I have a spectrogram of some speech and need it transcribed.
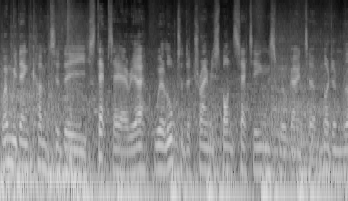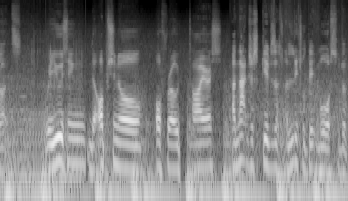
When we then come to the steps area, we'll alter the Terrain Response settings, we'll go into mud and ruts. We're using the optional off-road tyres. And that just gives us a little bit more sort of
